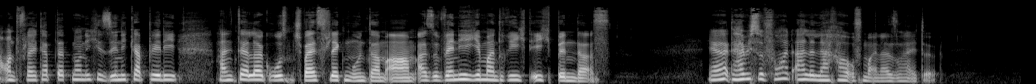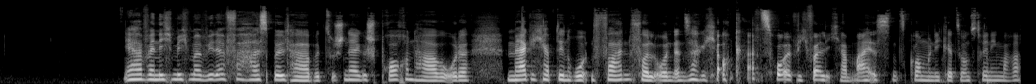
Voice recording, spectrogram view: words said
und vielleicht habt ihr das noch nicht gesehen, ich habe hier die Handteller großen Schweißflecken unterm Arm. Also wenn hier jemand riecht, ich bin das. Ja, da habe ich sofort alle Lacher auf meiner Seite. Ja, wenn ich mich mal wieder verhaspelt habe, zu schnell gesprochen habe oder merke, ich habe den roten Faden verloren, dann sage ich auch ganz häufig, weil ich ja meistens Kommunikationstraining mache,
